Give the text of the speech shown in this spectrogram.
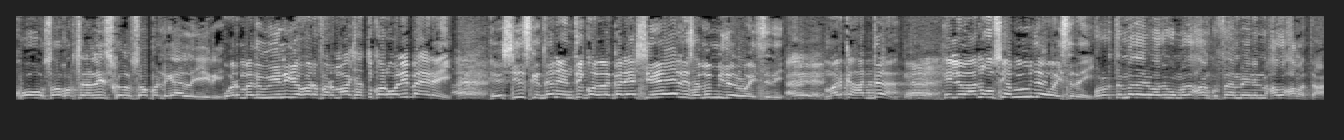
kuwa uu soo qortana liiskoodu soo bandhigaa la yidhi. War madawiinigii hore farmaajo hatu kor waliba eray. Heshiiska dani inti gollegal ee shireediis hama midoowaysaday marka hadda xildhibaanna uusi hama midoowaysaday war horta madayow adigu madaxaan ku fahmaynin maxaad u xamataa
